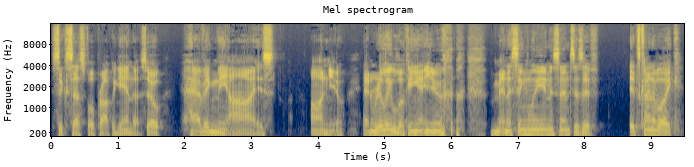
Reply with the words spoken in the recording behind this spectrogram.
successful propaganda. So having the eyes on you and really looking at you menacingly in a sense as if it's kind of like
